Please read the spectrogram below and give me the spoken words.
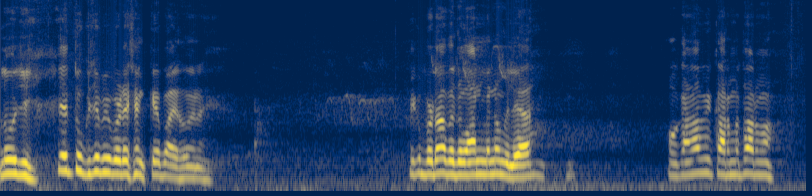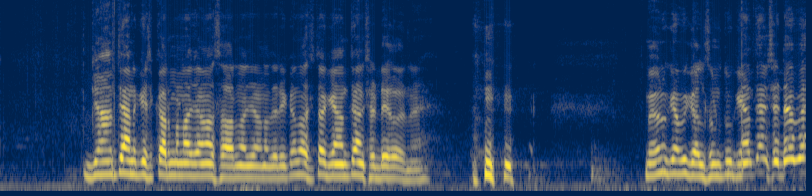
ਲੋ ਜੀ, ਇਹ ਤੁਕ 'ਚ ਵੀ ਬੜੇ ਸ਼ੰਕੇ ਪਾਏ ਹੋਏ ਨੇ। ਇੱਕ ਬੜਾ ਵਿਦਵਾਨ ਮੈਨੂੰ ਮਿਲਿਆ। ਉਹ ਕਹਿੰਦਾ ਵੀ ਕਰਮ ਧਰਮ, ਗਿਆਨ ਧਿਆਨ ਕਿਸ ਕਰਮ ਨਾ ਜਾਣਾ, ਸਾਰ ਨਾ ਜਾਣਾ ਤੇਰੀ। ਕਹਿੰਦਾ ਅਸੀਂ ਤਾਂ ਗਿਆਨ ਧਿਆਨ ਛੱਡੇ ਹੋਏ ਨੇ। ਮੈਂ ਉਹਨੂੰ ਕਿਹਾ ਵੀ ਗੱਲ ਸੁਣ, ਤੂੰ ਗਿਆਨ ਧਿਆਨ ਛੱਡਿਆ ਵੇ?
